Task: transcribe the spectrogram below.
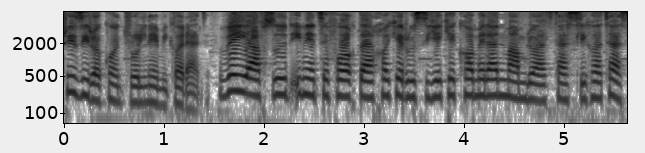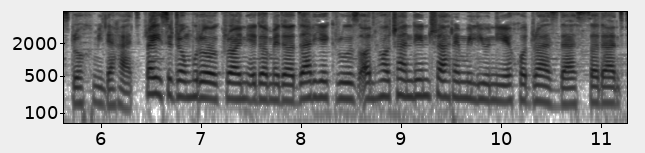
چیزی را کنترل نمی کنند وی افزود این اتفاق در خاک روسیه که کاملا مملو از تسلیحات است رخ می دهد رئیس جمهور اوکراین ادامه داد در یک روز آنها چندین شهر میلیونی خود را از دست دادند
